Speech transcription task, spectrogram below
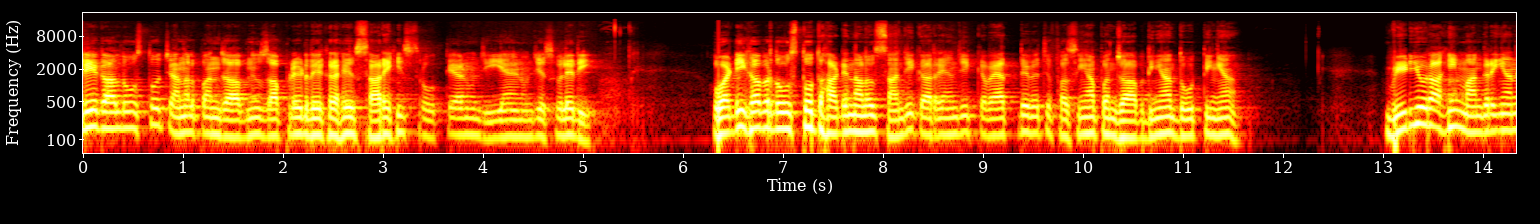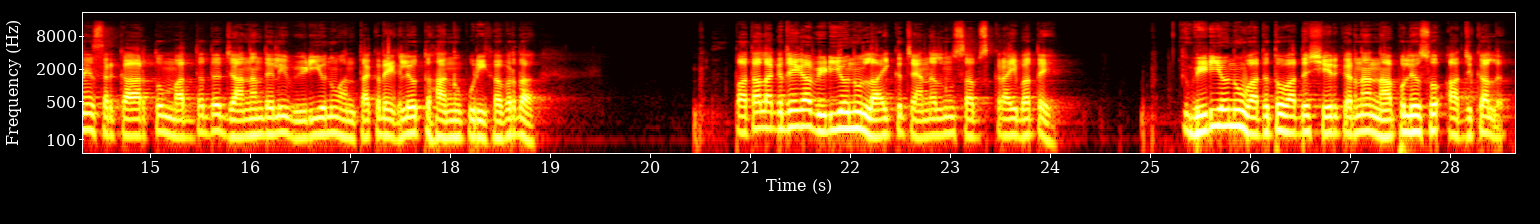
ਸ੍ਰੀ ਅਕਾਲ ਦੋਸਤੋ, channel Punjab news update ਦੇਖ ਰਹੇ ਸਾਰੇ ਹੀ ਸਰੋਤਿਆਂ ਨੂੰ ਜੀ ਆਇਆਂ ਨੂੰ ਜਿਸ ਵੇਲੇ ਦੀ। ਵੱਡੀ ਖਬਰ ਦੋਸਤੋ, ਤੁਹਾਡੇ ਨਾਲ ਸਾਂਝੀ ਕਰ ਰਹੇ ਹਾਂ ਜੀ, ਕਵੈਤ ਦੇ ਵਿੱਚ ਫਸੀਆਂ ਪੰਜਾਬ ਦੀਆਂ ਦੋ ਧੀਆਂ। ਵੀਡੀਓ ਰਾਹੀਂ ਮੰਗ ਰਹੀਆਂ ਨੇ ਸਰਕਾਰ ਤੋਂ ਮਦਦ ਜਾਣਨ ਦੇ ਲਈ ਵੀਡੀਓ ਨੂੰ ਅੰਤ ਤੱਕ ਦੇਖ ਲਿਓ, ਤੁਹਾਨੂੰ ਪੂਰੀ ਖਬਰ ਦਾ ਪਤਾ ਲੱਗ ਜਾਏਗਾ। ਵੀਡੀਓ ਨੂੰ ਲਾਈਕ, ਚੈਨਲ ਨੂੰ ਸਬਸਕ੍ਰਾਈਬ ਅਤੇ ਵੀਡੀਓ ਨੂੰ ਵੱਧ ਤੋਂ ਵੱਧ ਸ਼ੇਅਰ ਕਰਨਾ ਨਾ ਭੁੱਲਿਓ। ਸੋ ਅੱਜ ਕੱਲ੍ਹ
